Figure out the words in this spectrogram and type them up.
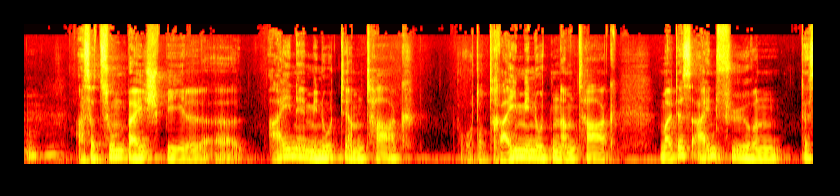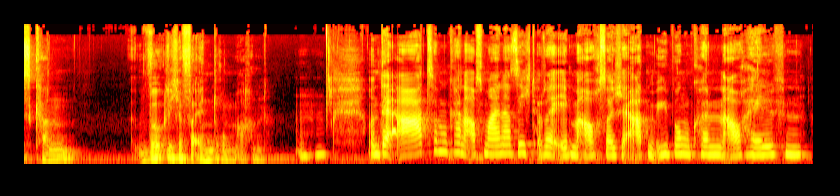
Mhm. Also zum Beispiel äh, eine Minute am Tag oder drei Minuten am Tag mal das einführen, das kann wirkliche Veränderung machen. Mhm. Und der Atem kann aus meiner Sicht oder eben auch solche Atemübungen können auch helfen,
